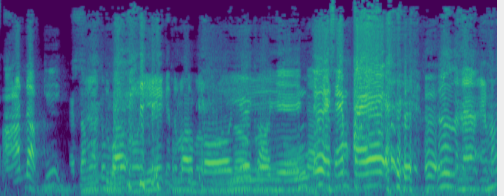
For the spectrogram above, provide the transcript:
Ada ki. Eta Ya, mah tumbal proyek, eta mah proyek. proyek. itu SMP Eh, ada emang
